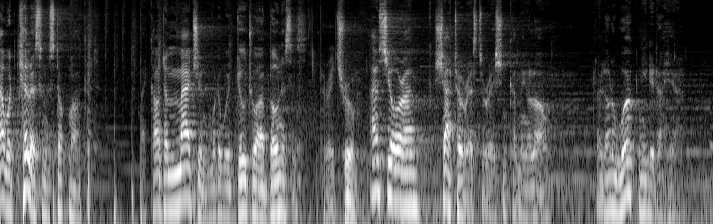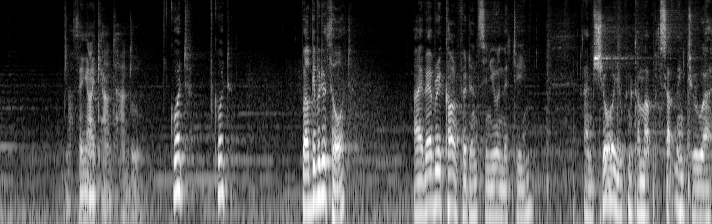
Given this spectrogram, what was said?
That would kill us in the stock market. I can't imagine what it would do to our bonuses. Very true. How's your um, chateau restoration coming along? A lot of work needed, I hear. Nothing I can't handle. Good, good. Well, give it a thought. I have every confidence in you and the team. I'm sure you can come up with something to uh,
